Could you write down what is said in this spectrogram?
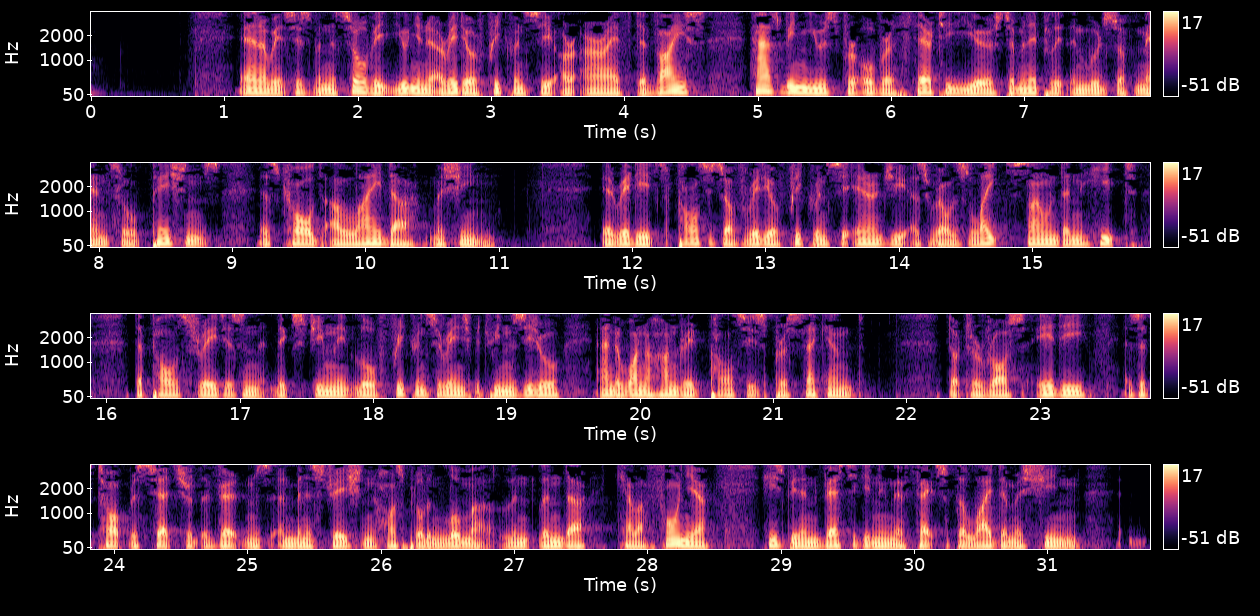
Anyway, it says, when the Soviet Union, a radio frequency or RF device has been used for over 30 years to manipulate the moods of mental patients. It's called a LIDA machine. It radiates pulses of radio frequency energy as well as light, sound, and heat. The pulse rate is in the extremely low frequency range between 0 and 100 pulses per second. Dr. Ross Adey is a top researcher at the Veterans Administration Hospital in Loma Linda, California. He's been investigating the effects of the LIDA machine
